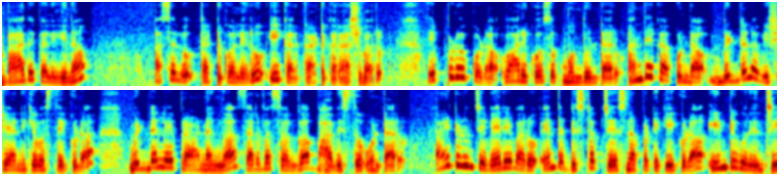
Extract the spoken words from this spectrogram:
బాధ కలిగినా అసలు తట్టుకోలేరు ఈ కర్కాటక రాశి వారు ఎప్పుడూ కూడా వారి కోసం ముందుంటారు. అంతేకాకుండా బిడ్డల విషయానికి వస్తే కూడా బిడ్డలే ప్రాణంగా సర్వస్వంగా భావిస్తూ ఉంటారు. బయట నుంచి వేరే వారు ఎంత డిస్టర్బ్ చేసినప్పటికీ కూడా ఇంటి గురించి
